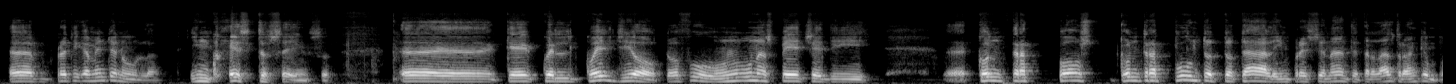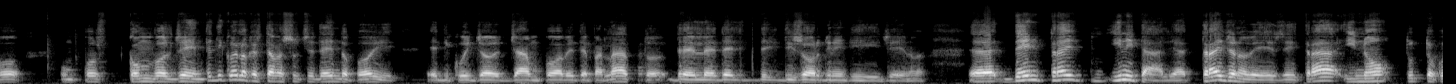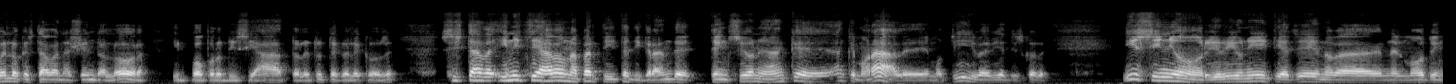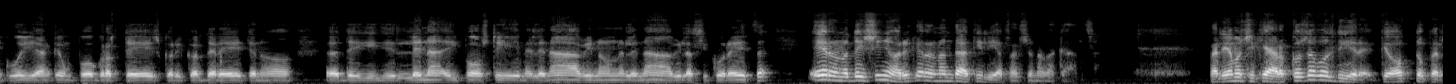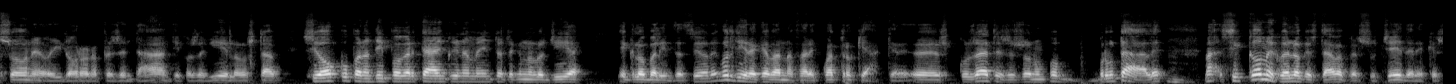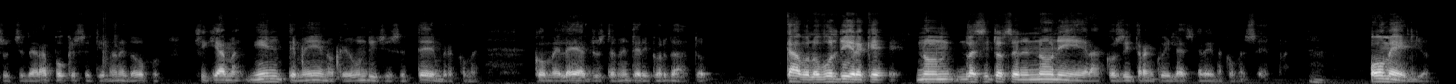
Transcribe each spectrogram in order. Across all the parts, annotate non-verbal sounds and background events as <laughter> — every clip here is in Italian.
Eh, praticamente nulla, <laughs> in questo senso. Eh, che quel, quel, G8 fu un, una specie di eh, contrappunto totale, impressionante, tra l'altro anche un po', un po' sconvolgente di quello che stava succedendo poi e di cui già, un po' avete parlato, del, del, dei disordini di Genova eh, tra, in Italia, tra i genovesi, tra i no, tutto quello che stava nascendo allora, il popolo di Seattle e tutte quelle cose, stava, iniziava una partita di grande tensione anche, anche morale, emotiva e via discorrendo. I signori riuniti a Genova nel modo in cui anche un po' grottesco, ricorderete, no? eh, dei, le, i posti nelle navi, non nelle navi, la sicurezza, erano dei signori che erano andati lì a farsi una vacanza. Parliamoci chiaro, cosa vuol dire che otto persone o i loro rappresentanti, cosa via, il loro staff, si occupano di povertà, inquinamento, tecnologia e globalizzazione? Vuol dire che vanno a fare quattro chiacchiere. Eh, scusate se sono un po' brutale, mm. ma siccome quello che stava per succedere, che succederà poche settimane dopo, si chiama niente meno che 11 settembre, come, come lei ha giustamente ricordato, cavolo, vuol dire che non, la situazione non era così tranquilla e serena come sembra. Mm. O meglio,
